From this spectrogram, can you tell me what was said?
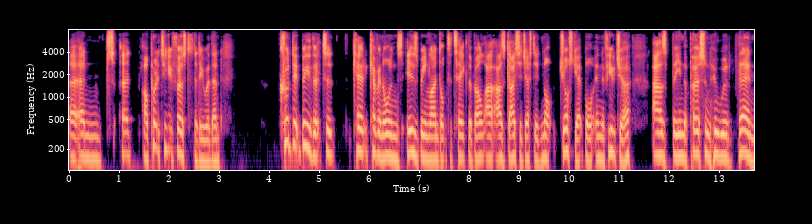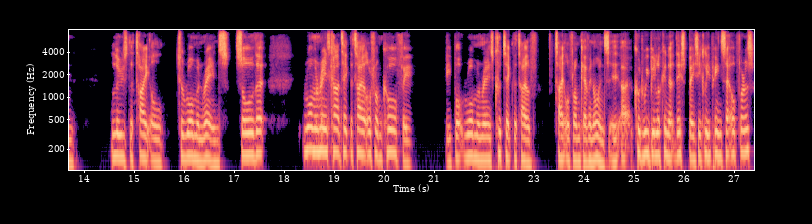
uh, and uh, I'll put it to you first Tadiwa then. Could it be that to Ke- Kevin Owens is being lined up to take the belt, as Guy suggested, not just yet, but in the future, as being the person who would then lose the title to Roman Reigns so that Roman Reigns can't take the title from Kofi, but Roman Reigns could take the title title from Kevin Owens. Uh, could we be looking at this basically being set up for us?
